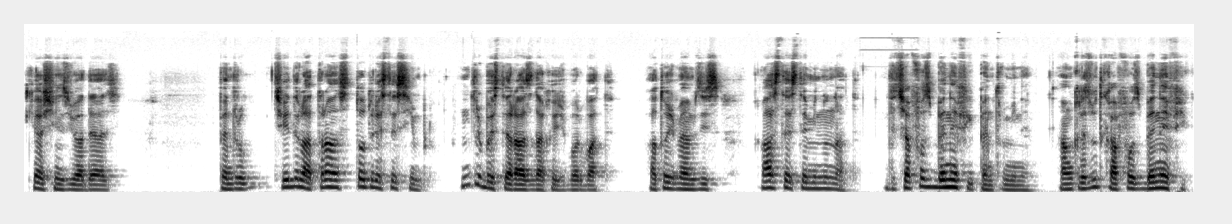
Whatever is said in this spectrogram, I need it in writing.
chiar și în ziua de azi. Pentru cei de la trans, totul este simplu. Nu trebuie să te razi dacă ești bărbat. Atunci mi-am zis, asta este minunat. Deci a fost benefic pentru mine. Am crezut că a fost benefic,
